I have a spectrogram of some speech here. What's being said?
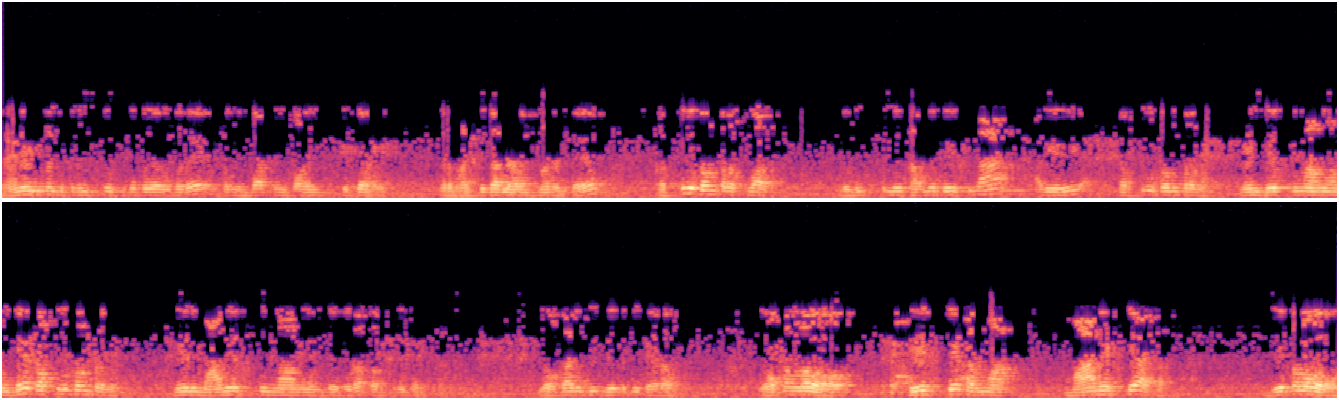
మేనేజ్మెంట్ ప్రిన్సిపల్స్ ఉపయోగపడే కొన్ని ఇంపార్టెంట్ పాయింట్స్ చెప్పాను. ఇక్కడ భాష్యకారులు ఏమంటున్నారంటే కర్తృతంత్రత్వ నువ్వు కర్మ చేసినా అది కర్తృతంత్రమే నేను చేస్తున్నాను అంటే కర్తృతంత్రమే నేను మానేస్తున్నాను అంటే కూడా కర్తృతంత్రమే లోకానికి గీతకి తేడా ఉంది. లోకంలో చేస్తే కర్మ మానేస్తే అకర్మ. గీతలో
